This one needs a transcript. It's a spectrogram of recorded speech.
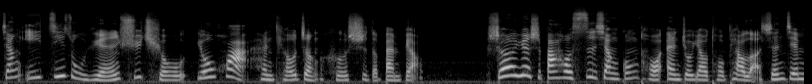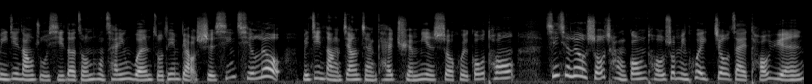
将依机组员需求优化和调整合适的班表。十二月十八号，四项公投案就要投票了。身兼民进党主席的总统蔡英文昨天表示，星期六民进党将展开全面社会沟通。星期六首场公投说明会就在桃园，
